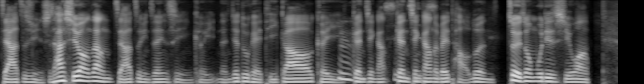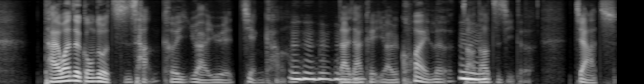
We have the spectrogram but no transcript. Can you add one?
职涯咨询师，他希望让职涯咨询这件事情可以能见度可以提高，可以更健康、嗯、更健康的被讨论。最终目的是希望台湾这工作职场可以越来越健康，嗯、哼哼哼大家可以越来越快乐，嗯、找到自己的价值。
